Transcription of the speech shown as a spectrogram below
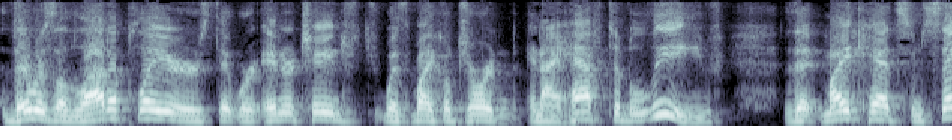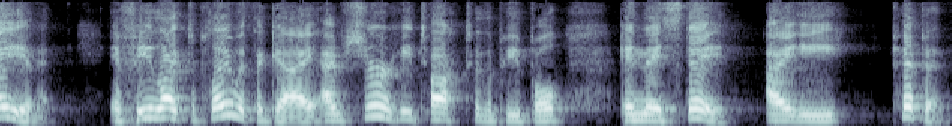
there was a lot of players that were interchanged with Michael Jordan, and I have to believe that Mike had some say in it. If he liked to play with the guy, I'm sure he talked to the people and they stayed, i.e., Pippen.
